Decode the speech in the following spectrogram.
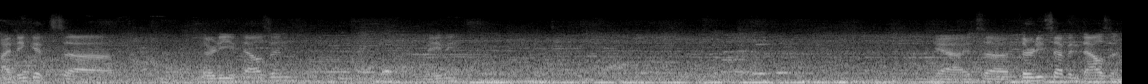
I think it's uh, 30,000, maybe. Yeah, it's uh, 37,000.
